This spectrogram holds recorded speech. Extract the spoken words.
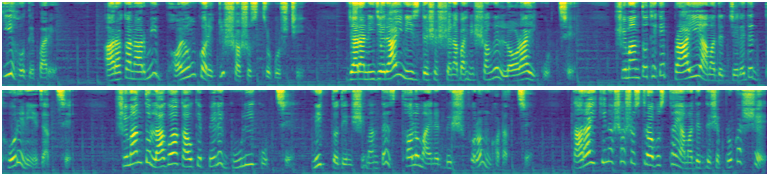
কি হতে পারে? আরাকান আর্মি ভয়ঙ্কর একটি সশস্ত্র গোষ্ঠী, যারা নিজেরাই নিজ দেশের সেনাবাহিনীর সঙ্গে লড়াই করছে। সীমান্ত থেকে প্রায়ই আমাদের জেলেদের ধরে নিয়ে যাচ্ছে। সীমান্ত লাগোয়া কাউকে পেলে গুলি করছে। নিত্যদিন সীমান্তে স্থলমাইনের বিস্ফোরণ ঘটাচ্ছে। তারাই কিনা সশস্ত্র অবস্থায় আমাদের দেশে প্রকাশ্যে?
